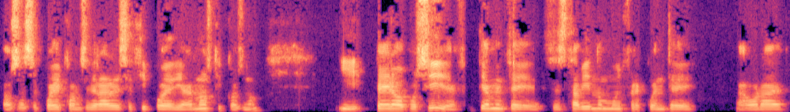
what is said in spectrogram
o sea, se puede considerar ese tipo de diagnósticos, ¿no? Y, pero pues sí, efectivamente se está viendo muy frecuente ahora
